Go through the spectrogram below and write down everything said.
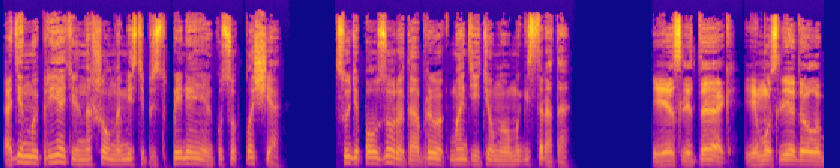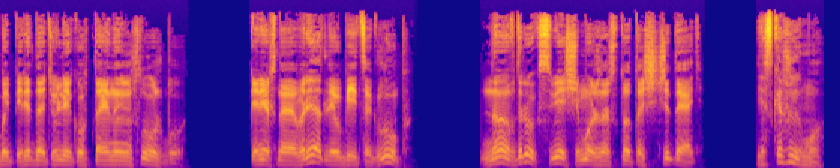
Один мой приятель нашел на месте преступления кусок плаща. Судя по узору, это обрывок мантии темного магистрата. Если так, ему следовало бы передать улику в тайную службу. Конечно, вряд ли убийца глуп, но вдруг с вещи можно что-то считать. Я скажу ему,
